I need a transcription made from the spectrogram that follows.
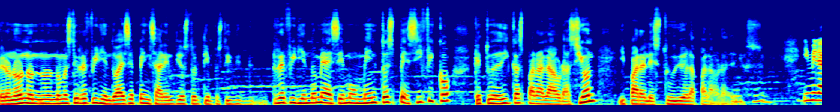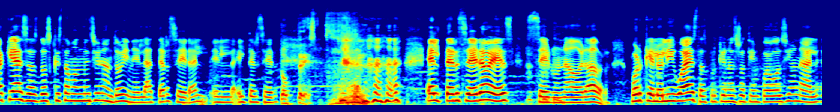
Pero no, no, no, no me estoy refiriendo a ese pensar en Dios todo el tiempo, estoy refiriéndome a ese momento específico que tú dedicas para la oración y para el estudio de la palabra de Dios. Y mira que a esas dos que estamos mencionando viene la tercera, el, el, el tercer. Top 3. el tercero es ser un adorador. ¿Por qué lo ligo a estas? Porque nuestro tiempo devocional,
